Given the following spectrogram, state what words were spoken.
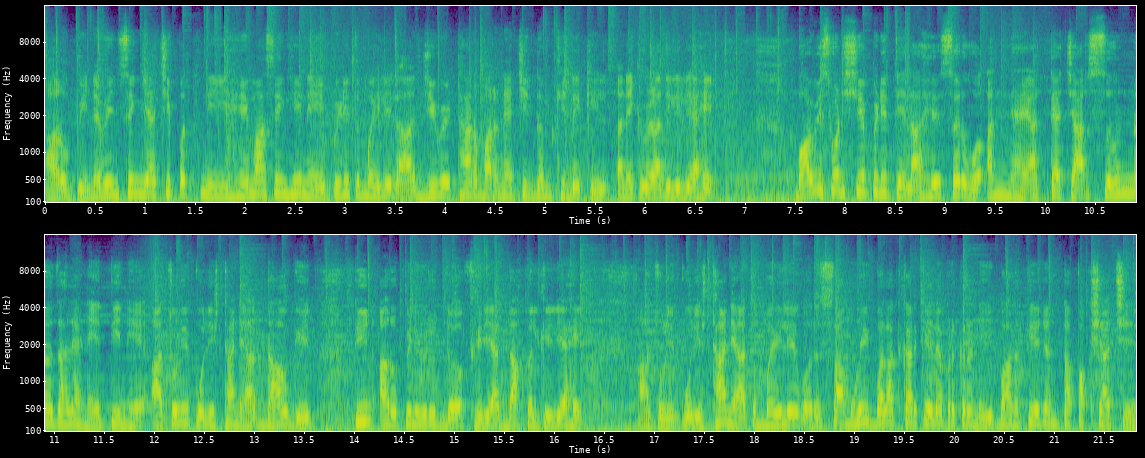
आरोपी नवीन सिंग याची पत्नी हेमा सिंग हिने पीडित महिलेला जीवे ठार मारण्याची धमकी देखील अनेक वेळा दिलेली आहे. बावीस वर्षीय पीडितेला हे सर्व अन्याय अत्याचार सहन न झाल्याने तिने आचोळी पोलीस ठाण्यात धाव घेत तीन आरोपींविरुद्ध फिर्याद दाखल केली आहे. आचोळी पोलीस ठाण्यात महिलेवर सामूहिक बलात्कार केल्याप्रकरणी भारतीय जनता पक्षाचे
